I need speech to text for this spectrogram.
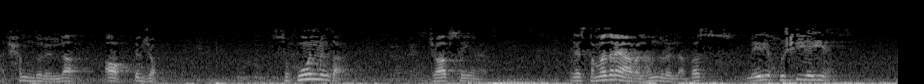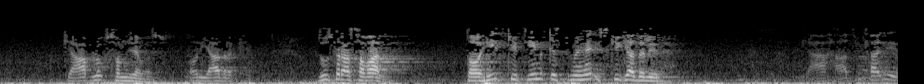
الحمد للہ آؤ، پھر جاؤ۔ سکون ملتا۔ جواب صحیح ہے۔ انہیں سمجھ رہے ہیں آپ۔ الحمد للہ بس میری خوشی یہی ہے کہ آپ لوگ سمجھیں بس اور یاد رکھیں۔ دوسرا سوال۔ توحید کی تین قسمیں ہیں، اس کی کیا دلیل ہے؟ کیا جی؟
